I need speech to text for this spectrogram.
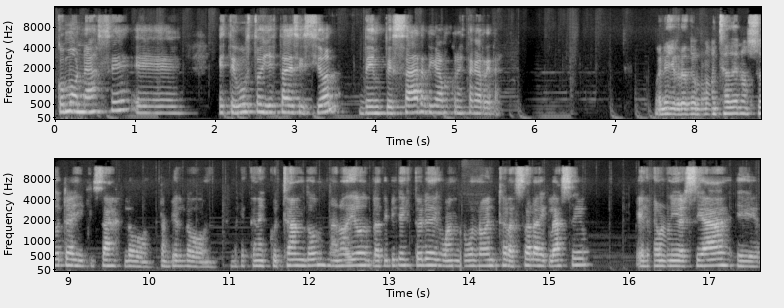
¿Cómo nace eh, este gusto y esta decisión de empezar, digamos, con esta carrera? Bueno, yo creo que muchas de nosotras y quizás lo, también los que estén escuchando han oído la típica historia de cuando uno entra a la sala de clase en la universidad, eh,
